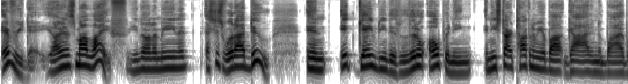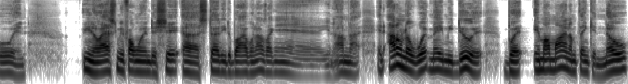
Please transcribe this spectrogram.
every day. I mean, it's my life. You know what I mean? It, that's just what I do. And it gave me this little opening. And he started talking to me about God and the Bible and, you know, asking me if I wanted to sh- uh, study the Bible. And I was like, eh, you know, I'm not. And I don't know what made me do it. But in my mind, I'm thinking no.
